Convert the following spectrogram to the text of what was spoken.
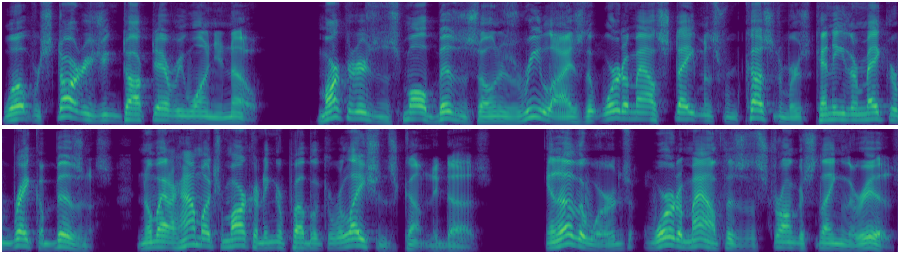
Well, for starters, you can talk to everyone you know. Marketers and small business owners realize that word of mouth statements from customers can either make or break a business, no matter how much marketing or public relations a company does. In other words, word of mouth is the strongest thing there is.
